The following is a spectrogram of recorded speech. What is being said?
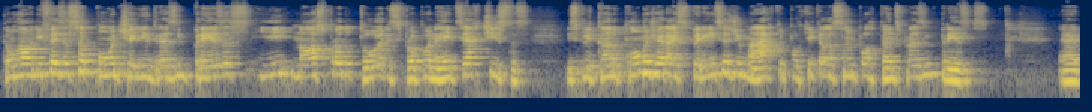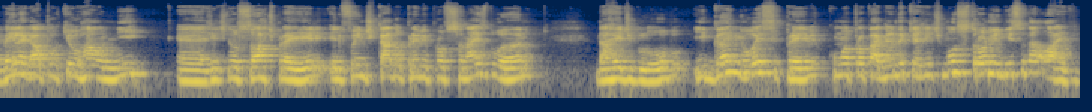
Então, Raoni fez essa ponte aí entre as empresas e nós, produtores, proponentes e artistas, explicando como gerar experiências de marca e por que, que elas são importantes para as empresas. É bem legal porque o Raoni, é, a gente deu sorte para ele, ele foi indicado ao Prêmio Profissionais do Ano da Rede Globo e ganhou esse prêmio com uma propaganda que a gente mostrou no início da live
